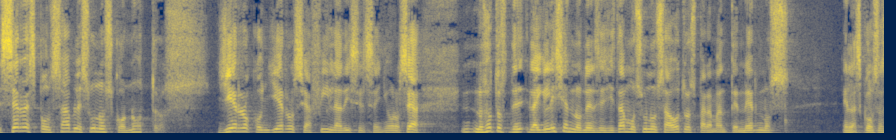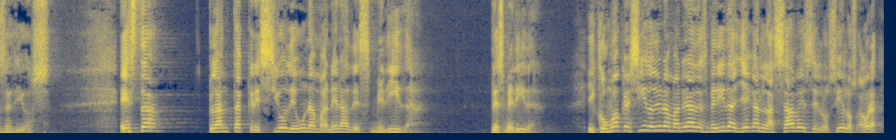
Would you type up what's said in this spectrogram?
ser responsables unos con otros. Hierro con hierro se afila, dice el Señor. O sea, nosotros, la iglesia, nos necesitamos unos a otros para mantenernos en las cosas de Dios. Esta planta creció de una manera desmedida, desmedida. Y como ha crecido de una manera desmedida, llegan las aves de los cielos. Ahora,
